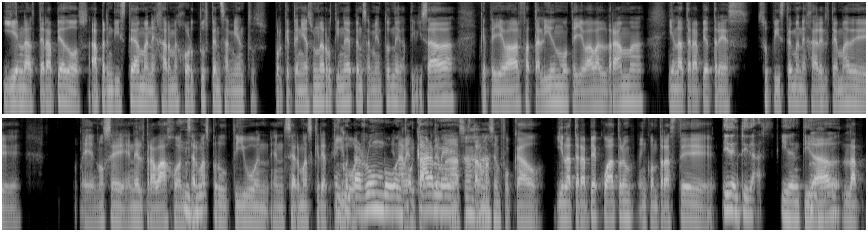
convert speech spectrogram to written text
Y en la terapia 2 aprendiste a manejar mejor tus pensamientos, porque tenías una rutina de pensamientos negativizada que te llevaba al fatalismo, te llevaba al drama. Y en la terapia 3 supiste manejar el tema de eh, no sé, en el trabajo, en ser más productivo, en, en, ser más creativo. Encontrar rumbo, en enfocarme. Más, estar más enfocado. Y en la terapia 4 encontraste... Identidad. Identidad, la,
